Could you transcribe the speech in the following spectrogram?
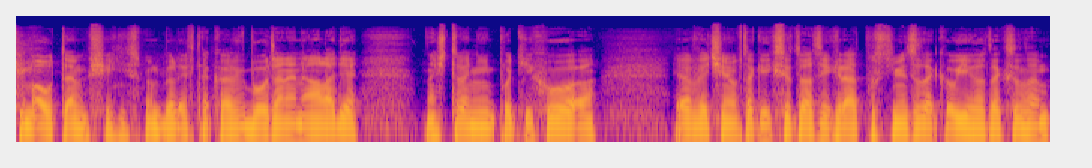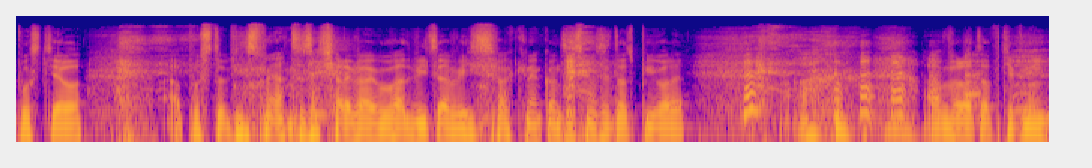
tím autem, všichni jsme byli v takové vybouřené náladě, naštvaní potichu a já většinou v takových situacích rád pustím něco takového, tak jsem tam pustil a postupně jsme na to začali vybovat víc a víc, pak na konci jsme si to zpívali a, a bylo to vtipný.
